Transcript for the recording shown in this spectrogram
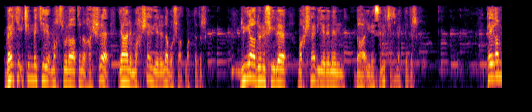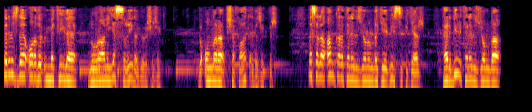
Belki içindeki mahsulatını haşre yani mahşer yerine boşaltmaktadır. Dünya dönüşüyle mahşer yerinin dairesini çizmektedir. Peygamberimiz de orada ümmetiyle nuraniye sırrıyla görüşecek ve onlara şefaat edecektir. Mesela Ankara televizyonundaki bir spiker her bir televizyonda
